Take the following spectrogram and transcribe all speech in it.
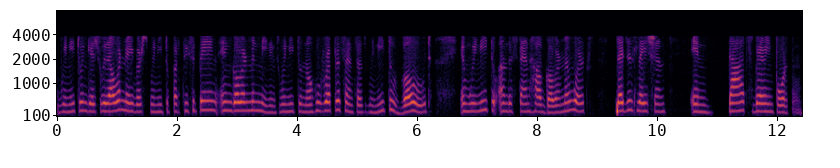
we need to engage with our neighbors, we need to participate in, in government meetings, we need to know who represents us, we need to vote, and we need to understand how government works, legislation, and that's very important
